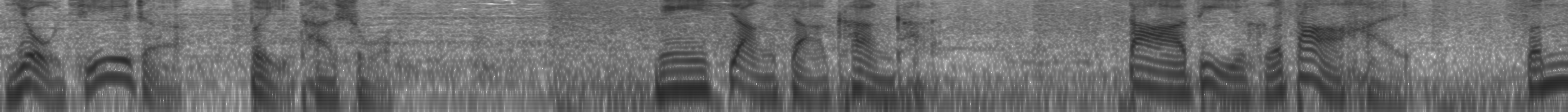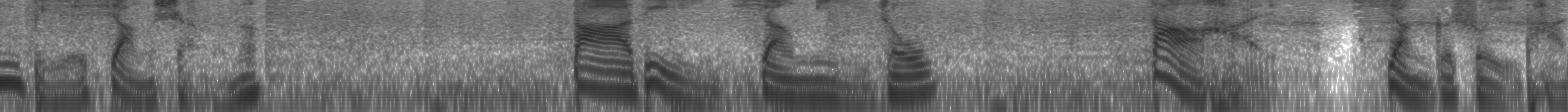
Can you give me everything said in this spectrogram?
又接着对他说：“你向下看看，大地和大海分别像什么呢？大地像米粥，大海像个水潭。”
